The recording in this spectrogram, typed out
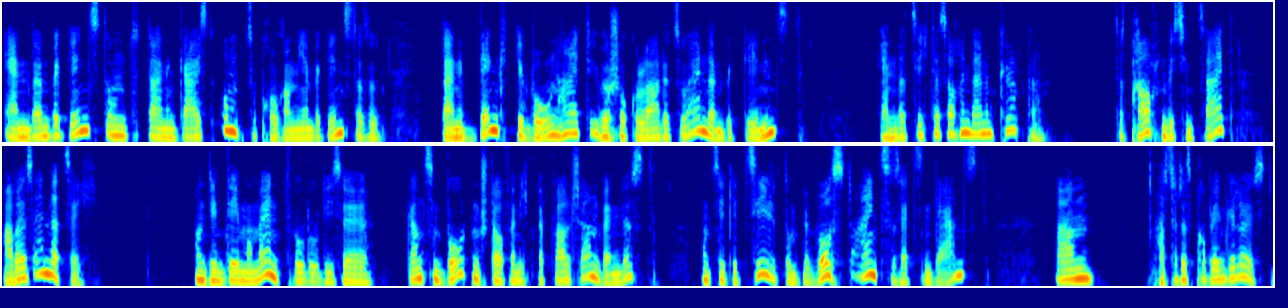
ändern beginnst und deinen Geist umzuprogrammieren beginnst, also deine Denkgewohnheit über Schokolade zu ändern beginnst, ändert sich das auch in deinem Körper. Das braucht ein bisschen Zeit, aber es ändert sich. Und in dem Moment, wo du diese ganzen Botenstoffe nicht mehr falsch anwendest und sie gezielt und bewusst einzusetzen lernst, ähm, hast du das Problem gelöst.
